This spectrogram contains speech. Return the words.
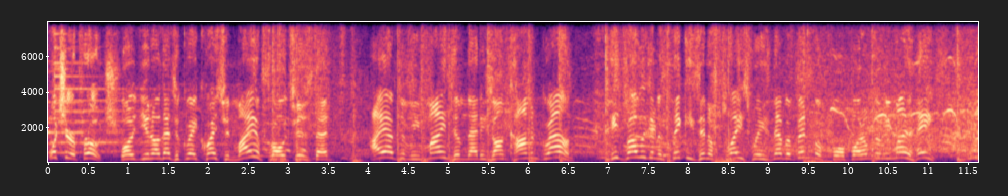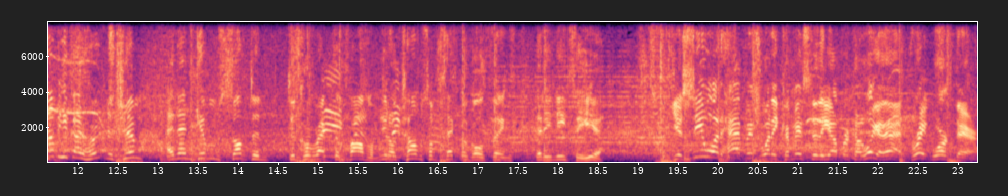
what's your approach? Well, you know, that's a great question. My approach is that I have to remind him that he's on common ground. He's probably going to think he's in a place where he's never been before, but I'm going to remind him, hey, remember you got hurt in the gym? And then give him something to correct the problem. You know, tell him some technical things that he needs to hear. You see what happens when he commits to the uppercut. Look at that. Great work there.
